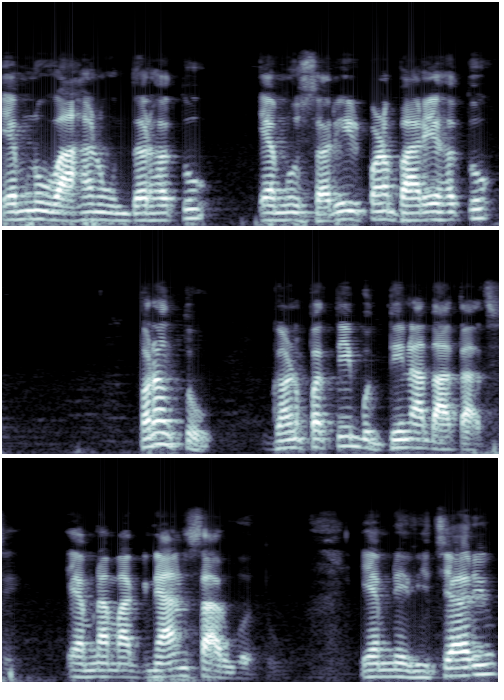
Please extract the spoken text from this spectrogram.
એમનું વાહન ઉંદર હતું, એમનું શરીર પણ ભારે હતું. પરંતુ ગણપતિ બુદ્ધિના દાતા છે, એમનામાં જ્ઞાન સારું હતું. એમને વિચાર્યું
